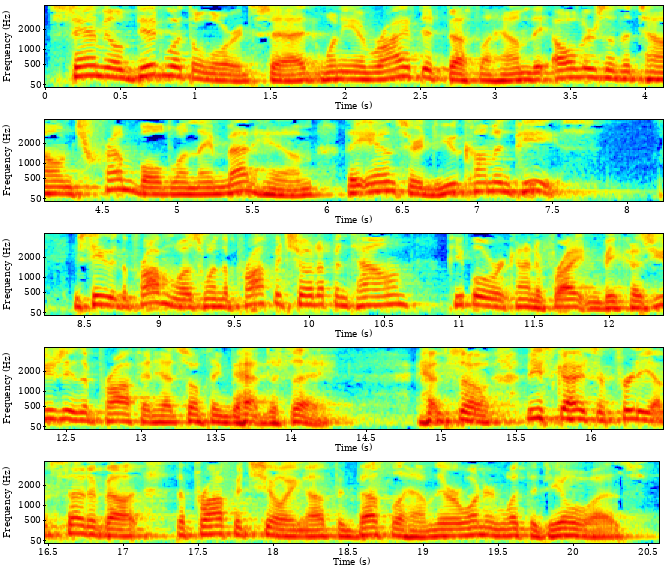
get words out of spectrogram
Samuel did what the Lord said. When he arrived at Bethlehem, the elders of the town trembled when they met him. They answered, You come in peace. You see, the problem was when the prophet showed up in town, people were kind of frightened because usually the prophet had something bad to say. And so these guys are pretty upset about the prophet showing up in Bethlehem. They were wondering what the deal was.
